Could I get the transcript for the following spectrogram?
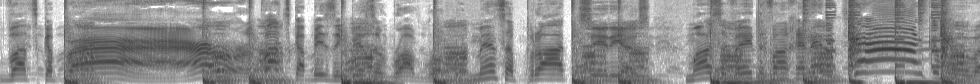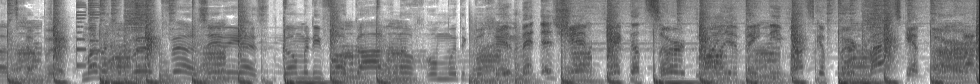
De watskaper. Watska busy, busy, rob, rob. Mensen praten serieus, maar ze weten van geen ene kanker wat gebeurt. Maar er gebeurt veel, serieus. Komen die vocalen of moet ik beginnen? Je bent een dik dat soort, maar je weet niet wat gebeurt. Wat gebeurt, wat gebeurt,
